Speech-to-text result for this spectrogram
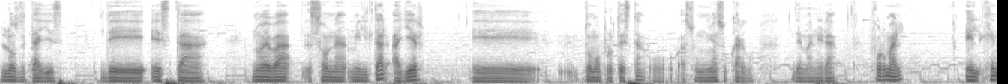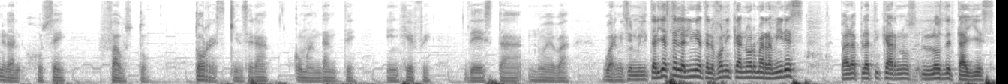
los detalles de esta nueva zona militar. Ayer eh, tomó protesta o asumió a su cargo de manera formal el general José Fausto Torres, quien será comandante en jefe de esta nueva guarnición militar. Ya está en la línea telefónica Norma Ramírez para platicarnos los detalles,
